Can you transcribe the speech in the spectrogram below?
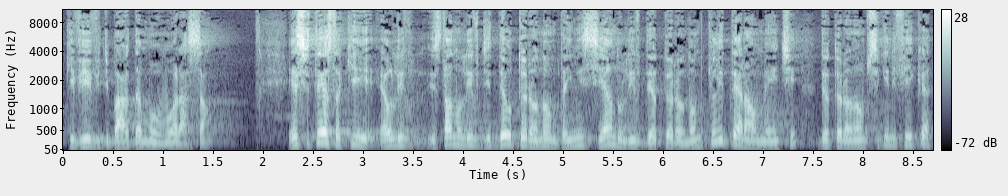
que vive debaixo da murmuração. Esse texto aqui é livro, está no livro de Deuteronômio, está iniciando o livro de Deuteronômio, que literalmente, Deuteronômio significa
